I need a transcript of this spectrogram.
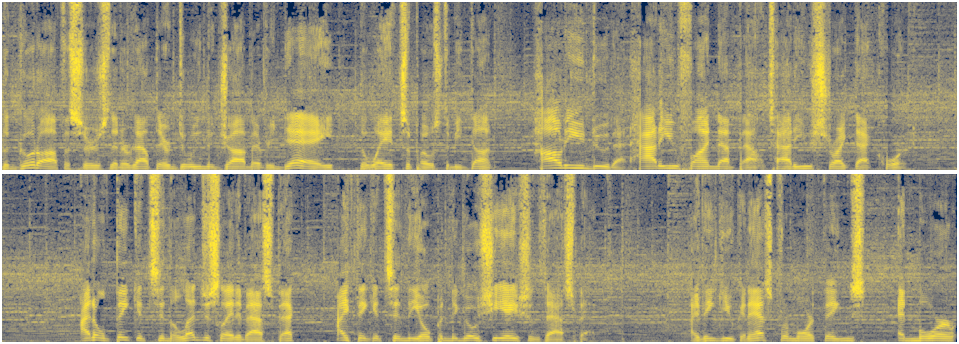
the good officers that are out there doing the job every day the way it's supposed to be done? How do you do that? How do you find that balance? How do you strike that chord? I don't think it's in the legislative aspect. I think it's in the open negotiations aspect. I think you can ask for more things and more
